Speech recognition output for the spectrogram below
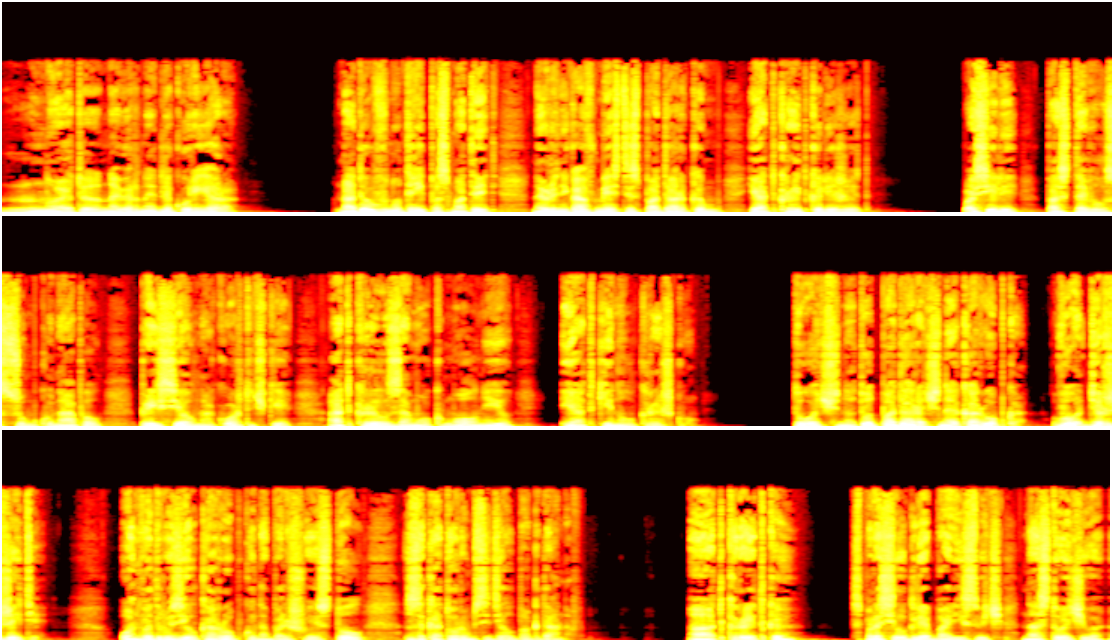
но это, наверное, для курьера. Надо внутри посмотреть, наверняка вместе с подарком и открытка лежит». Василий поставил сумку на пол, присел на корточки, открыл замок молнию и откинул крышку. «Точно, тут подарочная коробка. Вот, держите». Он водрузил коробку на большой стол, за которым сидел Богданов. «А открытка?» — спросил Глеб Борисович настойчиво.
